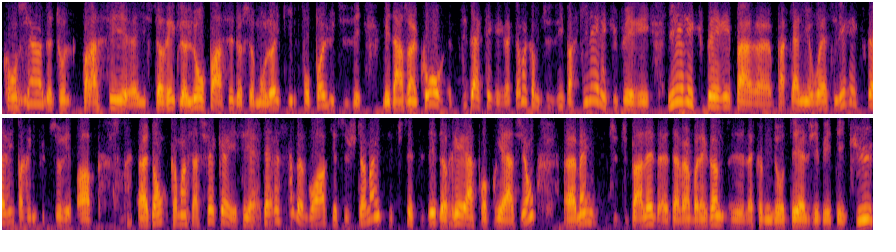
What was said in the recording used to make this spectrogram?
conscient de tout le passé euh, historique, le lourd passé de ce mot-là et qu'il ne faut pas l'utiliser. Mais dans un cours didactique, exactement comme tu dis, parce qu'il est récupéré. Il est récupéré par, euh, par Kanye West, il est récupéré par une culture hip-hop. Euh, donc, comment ça se fait que, et c'est intéressant de voir que c'est justement c'est cette idée de réappropriation, même tu, tu parlais, tu avais un bon exemple de la communauté LGBTQ,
